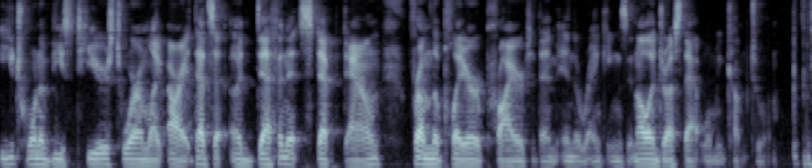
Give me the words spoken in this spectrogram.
each one of these tiers to where I'm like, all right, that's a, a, definite step down from the player prior to them in the rankings. And I'll address that when we come to them.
